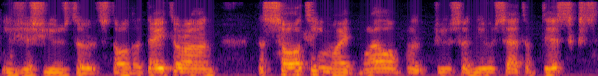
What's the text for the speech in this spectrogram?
you just use to store the data on. The sorting might well produce a new set of disks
